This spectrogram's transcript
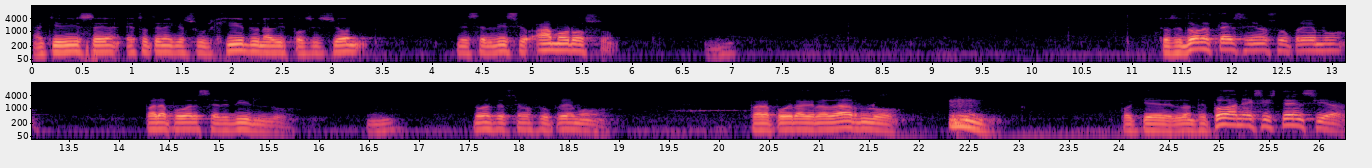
Aquí dice, esto tiene que surgir de una disposición de servicio amoroso. Entonces, ¿dónde está el Señor Supremo para poder servirlo? ¿Mm? ¿Dónde está el Señor Supremo para poder agradarlo? Porque durante toda mi existencia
